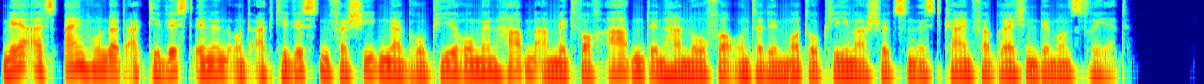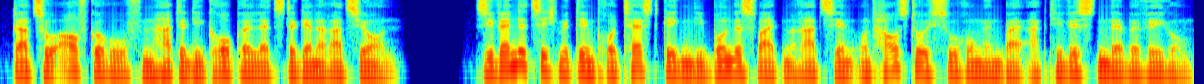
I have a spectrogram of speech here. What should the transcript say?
Mehr als 100 Aktivistinnen und Aktivisten verschiedener Gruppierungen haben am Mittwochabend in Hannover unter dem Motto Klimaschützen ist kein Verbrechen demonstriert. Dazu aufgerufen hatte die Gruppe Letzte Generation. Sie wendet sich mit dem Protest gegen die bundesweiten Razzien und Hausdurchsuchungen bei Aktivisten der Bewegung.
